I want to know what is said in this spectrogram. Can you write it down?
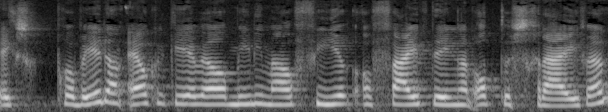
ik probeer dan elke keer wel minimaal vier of vijf dingen op te schrijven.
